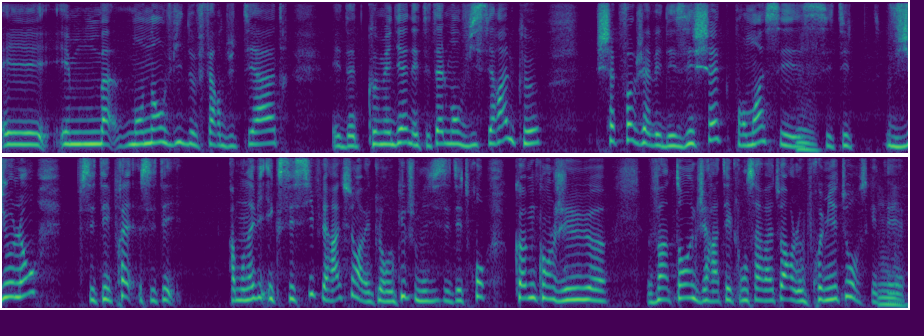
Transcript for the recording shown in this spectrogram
et, et ma- mon envie de faire du théâtre et d'être comédienne était tellement viscérale que chaque fois que j'avais des échecs, pour moi, c'est- Mm. c'était violent, c'était à mon avis excessif les réactions. Avec le recul, je me dis c'était trop. Comme quand j'ai eu euh, 20 ans et que j'ai raté le conservatoire le premier tour, ce qui était Mm.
